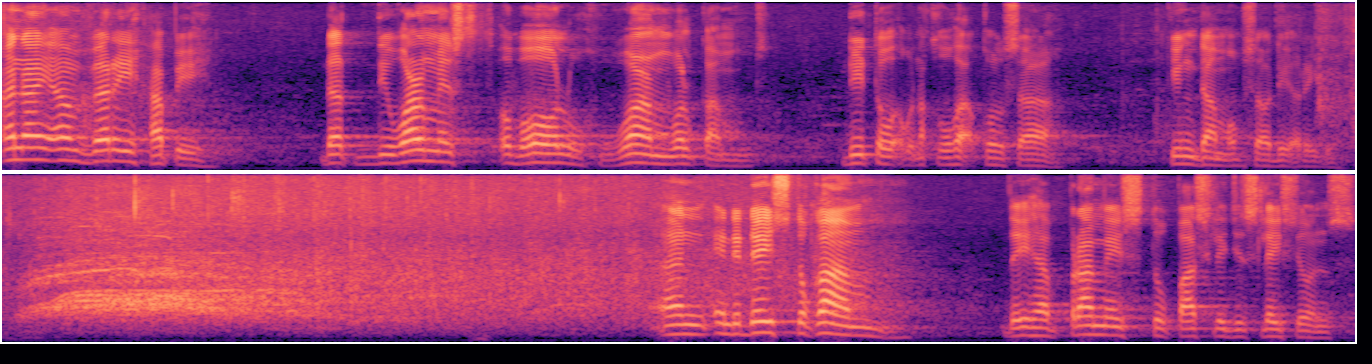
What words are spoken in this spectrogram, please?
And I am very happy that the warmest of all warm welcomes dito nakuha ko sa Kingdom of Saudi Arabia. And in the days to come, they have promised to pass legislations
